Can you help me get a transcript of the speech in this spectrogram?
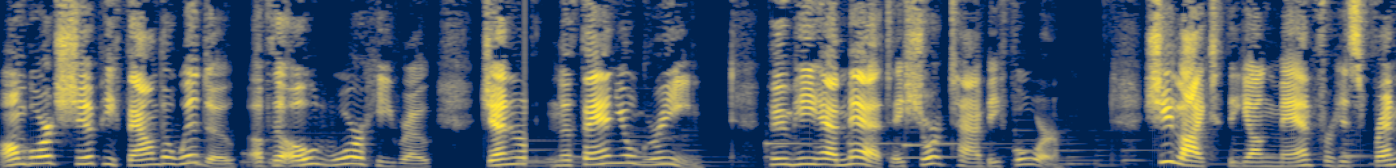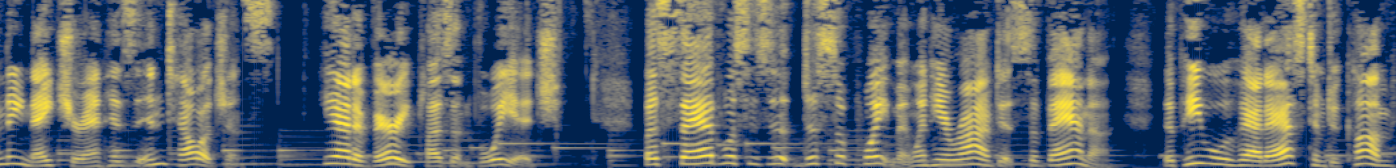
On board ship he found the widow of the old war hero, General Nathanael Greene, whom he had met a short time before. She liked the young man for his friendly nature and his intelligence. He had a very pleasant voyage. But sad was his disappointment when he arrived at Savannah. The people who had asked him to come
